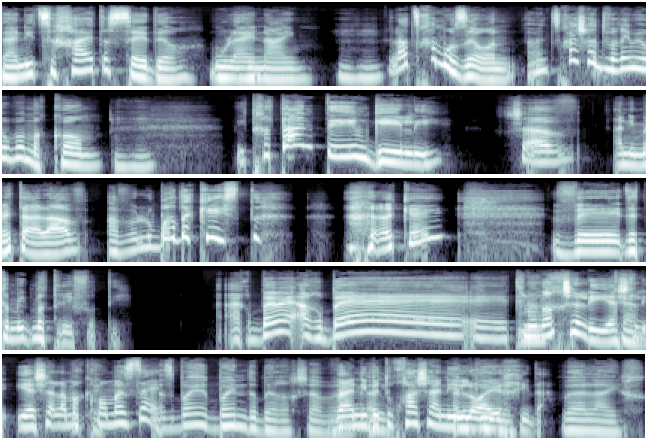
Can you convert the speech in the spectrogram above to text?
ואני צריכה את הסדר מול העיניים. Mm-hmm. לא צריכה מוזיאון, אני צריכה שהדברים יהיו במקום. Mm-hmm. התחתנתי עם גילי, עכשיו, אני מתה עליו, אבל הוא ברדקיסט, אוקיי? okay? וזה תמיד מטריף אותי. הרבה הרבה אה, תלונות שלי יש, כן. לי, יש על המקום אוקיי. הזה. אז בואי, בואי נדבר עכשיו. ואני על, בטוחה שאני על לא גיל, היחידה. ועלייך.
